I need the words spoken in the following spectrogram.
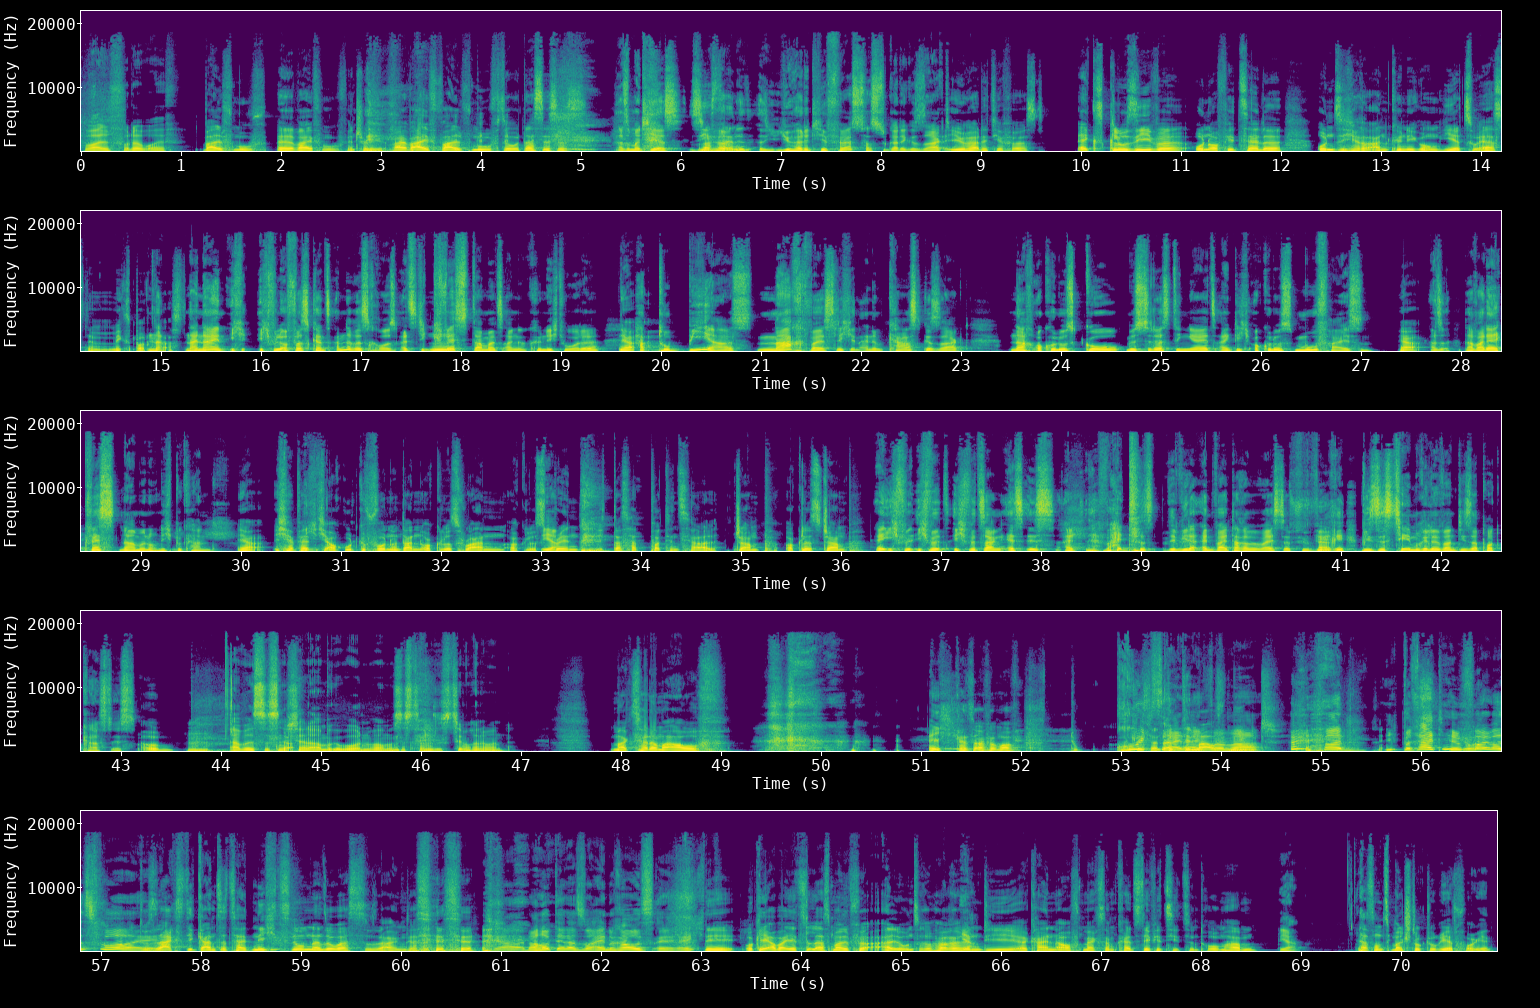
Valve oder Vive? Valve Move. Äh, Vive Move, Entschuldigung. Vi- Vive, Valve Move. So, das ist es. also Matthias, Sie Was hören, denn? also you heard it here first, hast du gerade gesagt. You heard it here first. Exklusive, unoffizielle, unsichere Ankündigung hier zuerst im Mix-Podcast. nein, nein, ich, ich will auf was ganz anderes raus. Als die Mhm. Quest damals angekündigt wurde, Ja. hat Tobias nachweislich in einem Cast gesagt, nach Oculus Go müsste das Ding ja jetzt eigentlich Oculus Move heißen. Ja, Also da war der Quest-Name noch nicht bekannt. ja. Ich habe hätte ich auch gut gefunden. Und dann Oculus Run, Oculus Ja. Sprint, ich, das hat Potenzial. Jump, Oculus Jump. Ey, ich würde ich würd, ich würd sagen, es ist halt der weitest, wieder ein weiterer Beweis dafür, wie, Ja. wie systemrelevant dieser Podcast ist. Oh, Hm. Aber es ist nicht dein Name geworden. Warum ist es dann systemrelevant? Max, hör doch mal auf. Echt, kannst du einfach mal auf. Du, Ruhig Christian, sein drück den mal auf mal. Mute. Mann, ich bereite hier voll was vor. Du Ey. sagst die ganze Zeit nichts, nur um dann sowas zu sagen. Das ist. äh, Ja, da haut der da so einen raus, ey. Echt. Nee, okay, aber jetzt lass mal für all unsere Hörerinnen, die äh, kein Aufmerksamkeitsdefizitsyndrom haben, Ja. lass uns mal strukturiert vorgehen.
